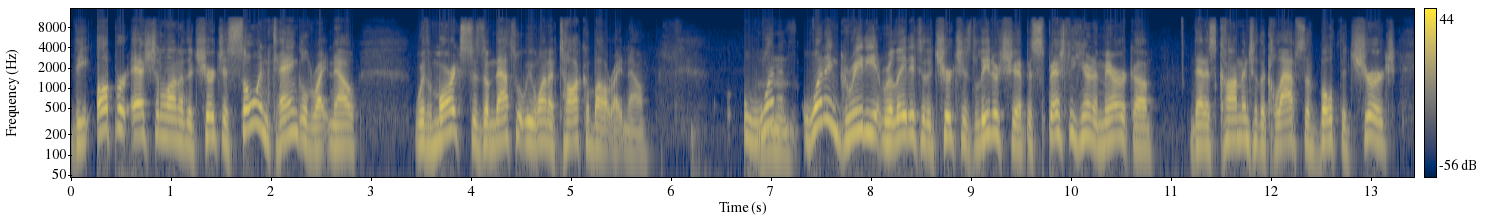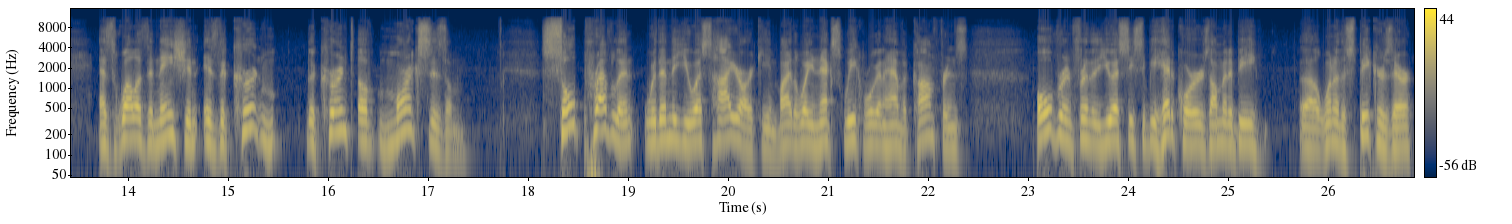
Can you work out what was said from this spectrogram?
the upper echelon of the church, is so entangled right now with Marxism. That's what we want to talk about right now. One mm-hmm. one ingredient related to the church's leadership, especially here in America, that is common to the collapse of both the church as well as the nation, is the current the current of Marxism so prevalent within the U.S. hierarchy. And by the way, next week we're going to have a conference over in front of the USCCB headquarters. I'm going to be uh, one of the speakers there,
